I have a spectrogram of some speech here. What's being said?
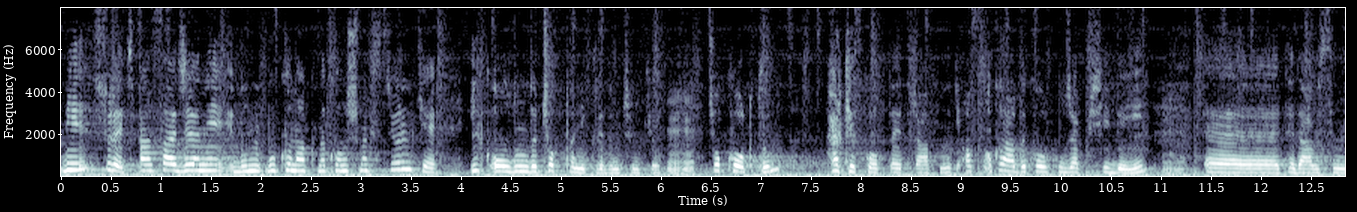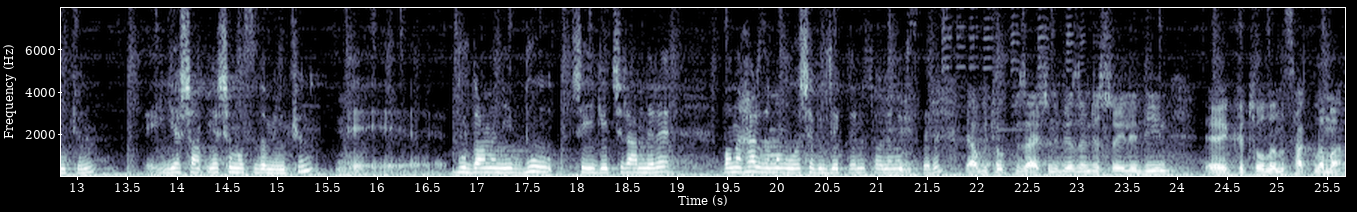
Bir süreç. Ben sadece hani bu, bu konu hakkında konuşmak istiyorum ki ilk olduğunda çok panikledim çünkü. Çok korktum. Herkes korktu etrafındaki. Aslında o kadar da korkulacak bir şey değil. Ee, tedavisi mümkün. Ee, yaşam, yaşaması da mümkün. Ee, buradan hani bu şeyi geçirenlere bana her zaman ulaşabileceklerini söylemek isterim. Ya bu çok güzel. Şimdi biraz önce söylediğin e, kötü olanı saklama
